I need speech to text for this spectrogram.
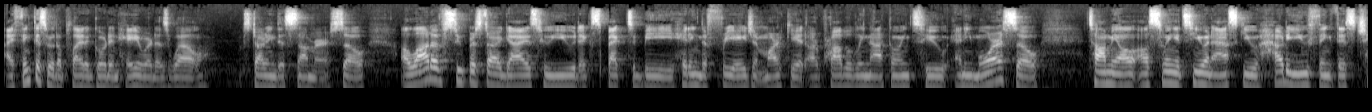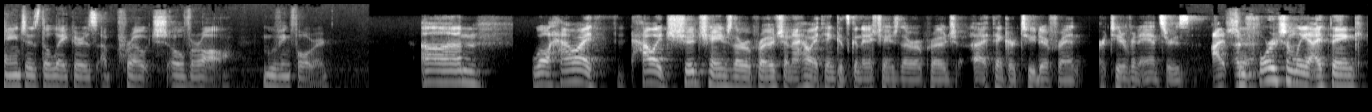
I think this would apply to Gordon Hayward as well starting this summer. So a lot of superstar guys who you would expect to be hitting the free agent market are probably not going to anymore. So Tommy, I'll, I'll swing it to you and ask you, how do you think this changes the Lakers' approach overall moving forward? Um, well, how I th- how it should change their approach and how I think it's going to change their approach, I think are two different are two different answers. I, sure. Unfortunately, I think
